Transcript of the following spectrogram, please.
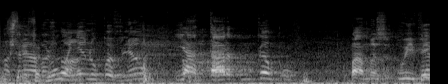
Nós Isso foi treinávamos de nós. manhã no pavilhão e à tarde no campo. Pá, mas o Ivi,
